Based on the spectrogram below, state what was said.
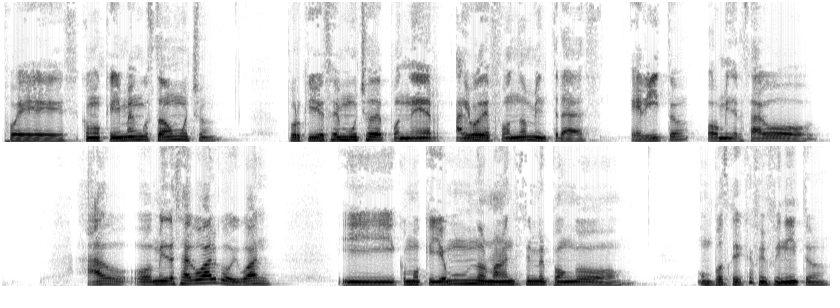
pues como que me han gustado mucho, porque yo soy mucho de poner algo de fondo mientras edito o mientras hago, hago, o mientras hago algo igual. Y como que yo normalmente siempre pongo un podcast de Café Infinito.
